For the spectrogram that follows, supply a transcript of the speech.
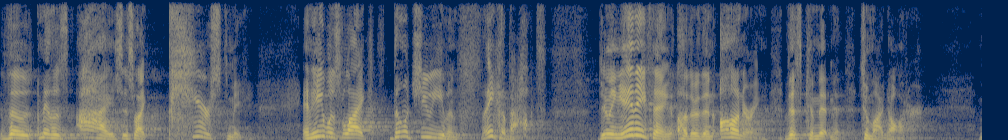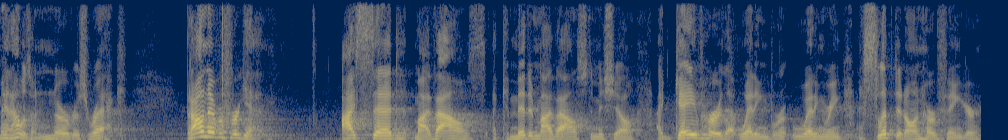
those, I mean, those eyes just like pierced me. And he was like, Don't you even think about doing anything other than honoring this commitment to my daughter. Man, I was a nervous wreck. But I'll never forget. I said my vows, I committed my vows to Michelle. I gave her that wedding, wedding ring. I slipped it on her finger.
